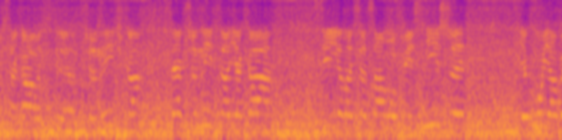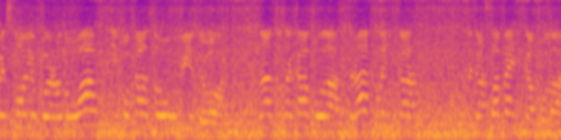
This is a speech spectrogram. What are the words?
Ось така ось е, пшеничка. Це пшениця, яка сіялася саме пізніше, яку я весною боронував і показував у відео. Вона тут така була трахленька, така слабенька була.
